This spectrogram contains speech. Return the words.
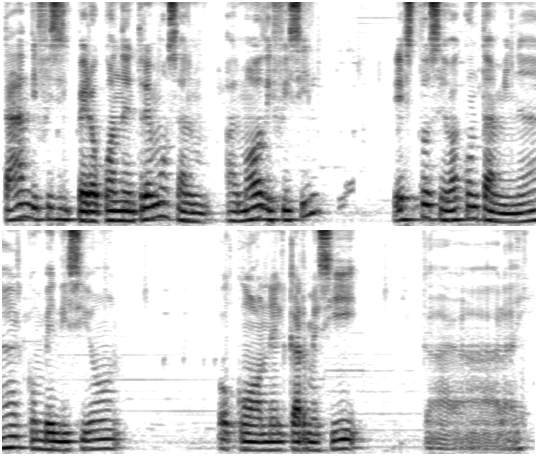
tan difícil, pero cuando entremos al, al modo difícil, esto se va a contaminar con bendición o con el carmesí. Caray.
